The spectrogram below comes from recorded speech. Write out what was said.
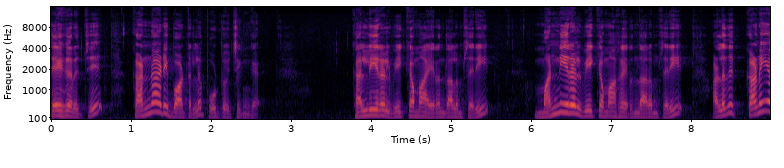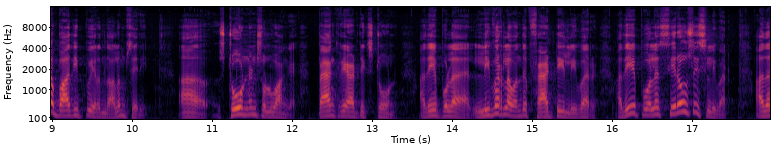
சேகரித்து கண்ணாடி பாட்டிலில் போட்டு வச்சுக்கோங்க. கல்லீரல் வீக்கமாக இருந்தாலும் சரி மண்ணீரல் வீக்கமாக இருந்தாலும் சரி அல்லது கணைய பாதிப்பு இருந்தாலும் சரி ஸ்டோன்னு சொல்லுவாங்க பேங்க்ரியாட்டிக் ஸ்டோன் அதே போல் லிவரில் வந்து ஃபேட்டி லிவர் அதே போல் சிரோசிஸ் லிவர் அதை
